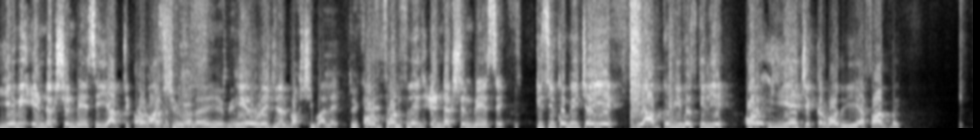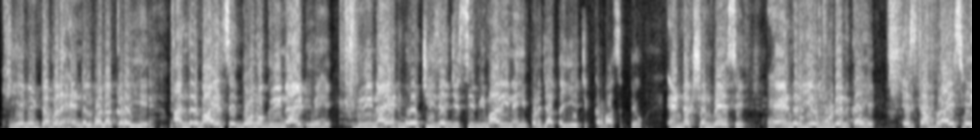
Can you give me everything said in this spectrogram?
ये भी इंडक्शन बेस है ये आप चेक और करवा बख्शी सकते हो। वाला है ये भी। ये ओरिजिनल बख्शी वाला है। और फुल फ्लेज इंडक्शन बेस है। किसी को भी चाहिए ये आपके व्यूवर्स के लिए और ये चेक करवा दो ये आफाक भाई। ये भी डबल हैंडल वाला कढ़ाई है अंदर बाहर से दोनों ग्रीनाइट में है। ग्रीनाइट वो चीज़ है जिससे बीमारी नहीं पड़ जाता ये चेक करवा सकते हो। इंडक्शन बेस है हैंडल ये वुडन का है। इसका प्राइस है।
